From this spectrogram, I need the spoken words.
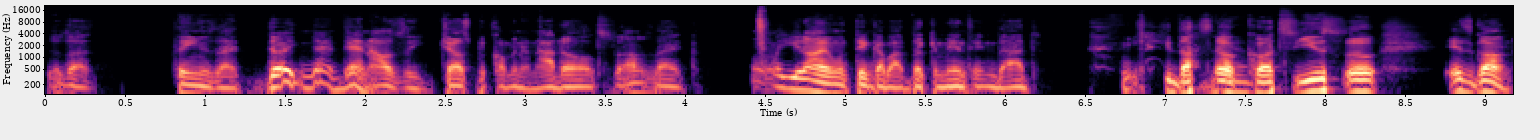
those are things that then then I was just becoming an adult. So I was like, "Mm, you don't even think about documenting that. it doesn't Yeah. occur you. So it's gone.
